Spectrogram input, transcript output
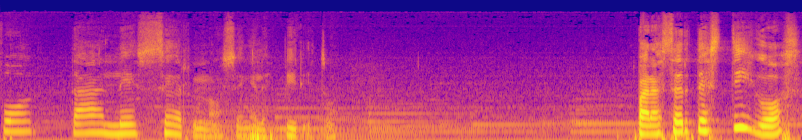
fortalecernos en el Espíritu para ser testigos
